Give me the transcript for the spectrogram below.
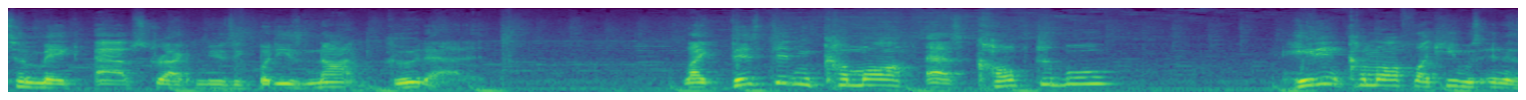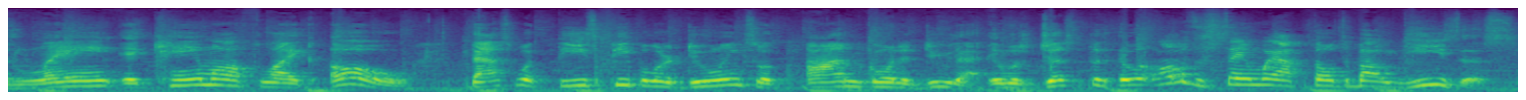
to make abstract music, but he's not good at it. Like this didn't come off as comfortable. He didn't come off like he was in his lane. It came off like, oh, that's what these people are doing, so I'm going to do that. It was just, the, it was almost the same way I felt about Yeezus.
